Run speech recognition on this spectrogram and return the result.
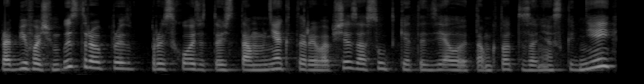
пробив очень быстро про- происходит. То есть, там некоторые вообще за сутки это делают, там кто-то за несколько дней.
